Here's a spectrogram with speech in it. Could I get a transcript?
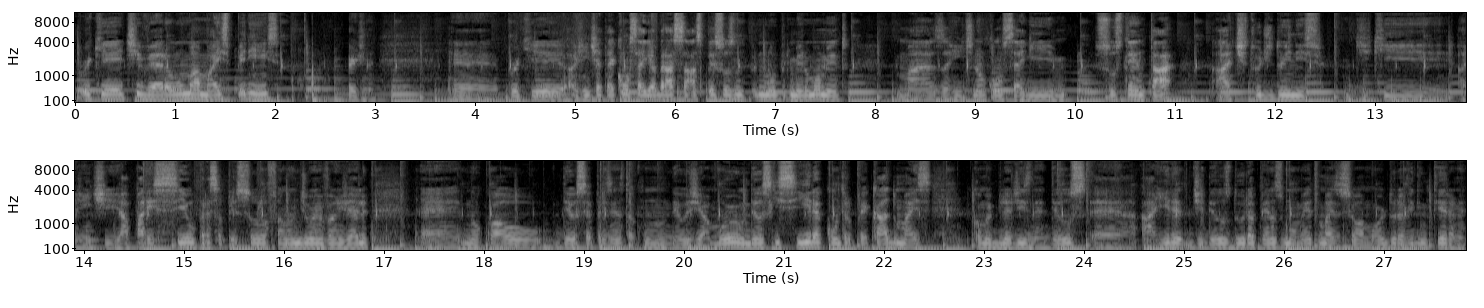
porque tiveram uma má experiência. né? É, porque a gente até consegue abraçar as pessoas no, no primeiro momento, mas a gente não consegue sustentar a atitude do início, de que a gente apareceu para essa pessoa falando de um evangelho é, no qual Deus se apresenta como um Deus de amor, um Deus que se ira contra o pecado, mas como a Bíblia diz, né, Deus, é, a ira de Deus dura apenas um momento, mas o seu amor dura a vida inteira, né,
